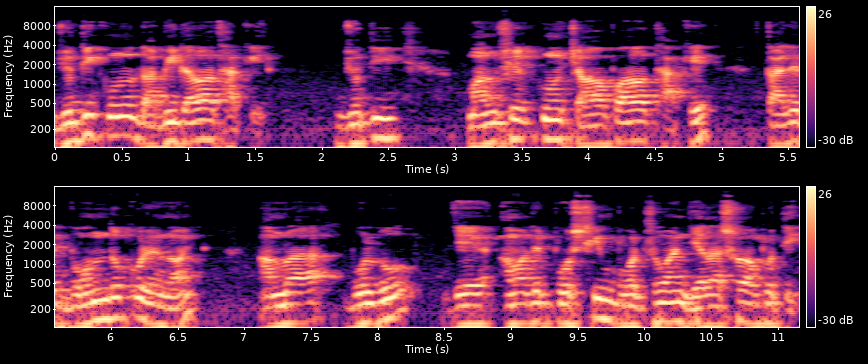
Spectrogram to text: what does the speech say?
যদি কোনো দাবি দেওয়া থাকে, যদি মানুষের কোনো চাওয়া পাওয়া থাকে, তাহলে বন্ধ করে নয়। আমরা বলব যে আমাদের পশ্চিম বর্ধমান জেলা সভাপতি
